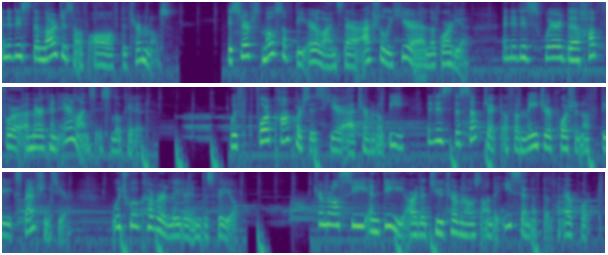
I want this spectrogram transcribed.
and it is the largest of all of the terminals. It serves most of the airlines that are actually here at LaGuardia, and it is where the hub for American Airlines is located. With four concourses here at Terminal B, it is the subject of a major portion of the expansions here, which we'll cover later in this video. Terminal C and D are the two terminals on the east end of the airport,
